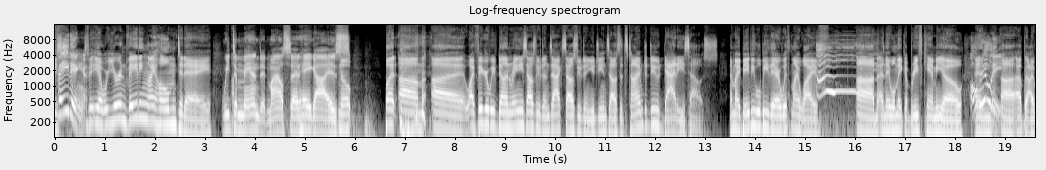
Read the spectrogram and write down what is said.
invading. Yeah, we're you're invading my home today. We demanded. Miles said, "Hey guys." Nope. But um, uh, I figure we've done Rainie's house, we've done Zach's house, we've done Eugene's house. It's time to do Daddy's house, and my baby will be there with my wife. Um, and they will make a brief cameo. Oh, and, really? Uh, I, I,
